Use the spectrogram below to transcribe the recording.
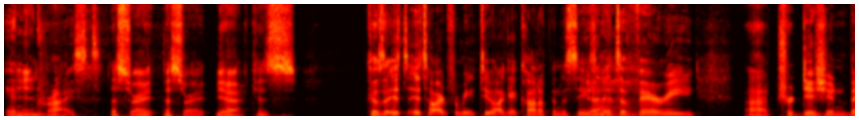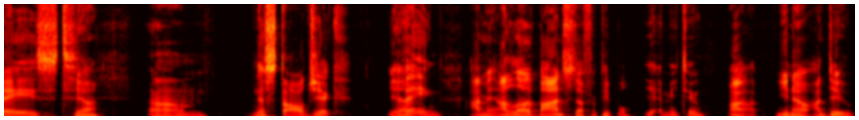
in, In- Christ. That's right. That's right. Yeah, because Because it's it's hard for me too. I get caught up in the season. Yeah. It's a very uh, tradition based, yeah, um, nostalgic yeah. thing. I mean, I love buying stuff for people. Yeah, me too. I, you know, I do.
